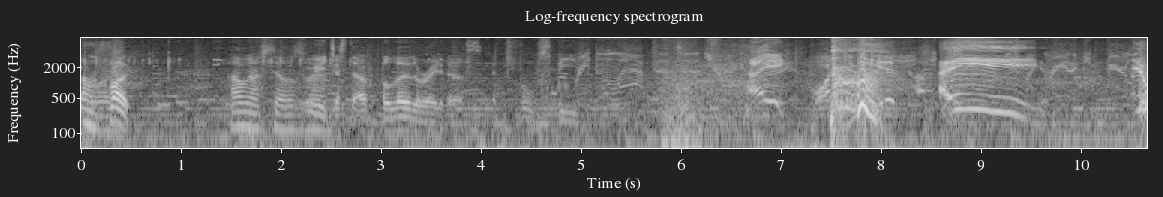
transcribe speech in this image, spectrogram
Oh fuck. I'm gonna steal this We just obliterated us at full speed. Hey! Watch it, kid! Hey! You?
